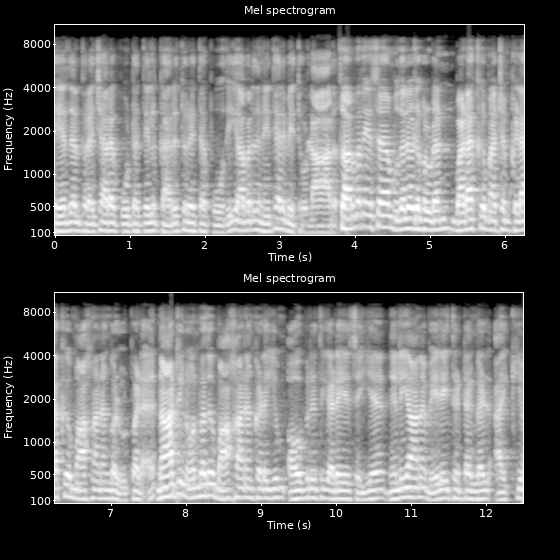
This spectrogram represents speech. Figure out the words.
தேர்தல் பிரச்சார கூட்டத்தில் கருத்துரைத்த போது அவர் இதனை தெரிவித்துள்ளார். சர்வதேச முதலீடுகளுடன் வடக்கு மற்றும் கிழக்கு மாகாணங்கள் உட்பட நாட்டின் ஒன்பது மாகாணங்களையும் அபிவிருத்தி அடைய செய்ய நிலையான வேலை திட்டங்கள் ஐக்கிய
